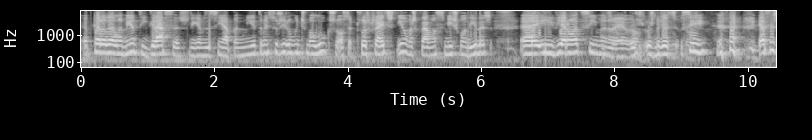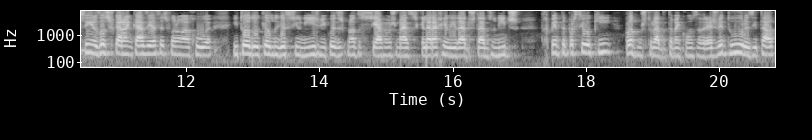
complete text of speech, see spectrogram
eh, paralelamente e graças, digamos assim, à pandemia, também surgiram muitos malucos, ou seja, pessoas que já existiam, mas que estavam semi-escondidas uh, e vieram lá de cima, Isso não é? é? Os, os negacionistas. Sim, essas sim, os outros ficaram em casa e essas foram à rua e todo aquele negacionismo e coisas que nós associávamos mais, se calhar, à realidade dos Estados Unidos de repente apareceu aqui, pronto, misturada também com os Andrés Venturas e tal,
